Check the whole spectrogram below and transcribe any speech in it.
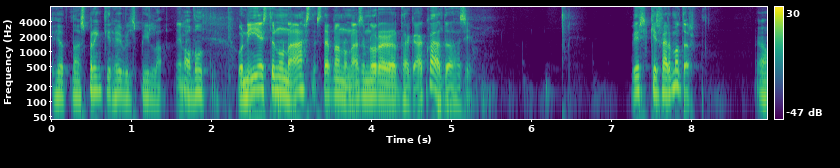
hérna, sprengir heifilsbíla á móti. Og nýjastu núna, stefna núna sem Noreg er að taka, hvað held að það sé? Virkir ferðmótar já,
